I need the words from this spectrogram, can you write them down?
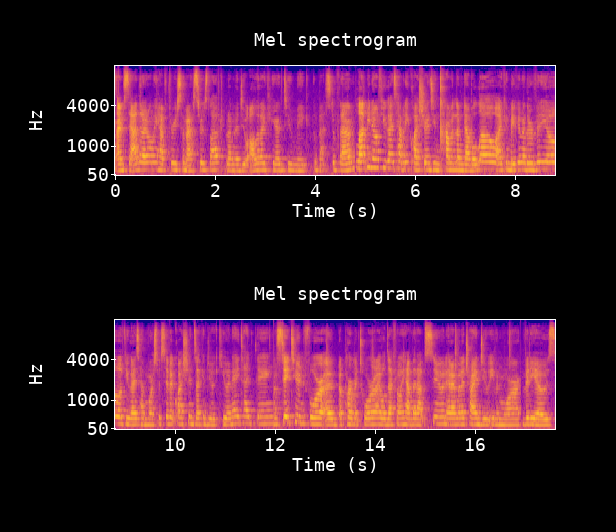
I'm sad that I only have three semesters left, but I'm gonna do all that I can to make the best of them. Let me know if you guys have any questions. You can comment them down below. I can make another video. If you guys have more specific questions, I can do a Q&A type thing. Um, stay tuned for an apartment tour. I will definitely have that out soon, and I'm gonna try and do even more videos,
